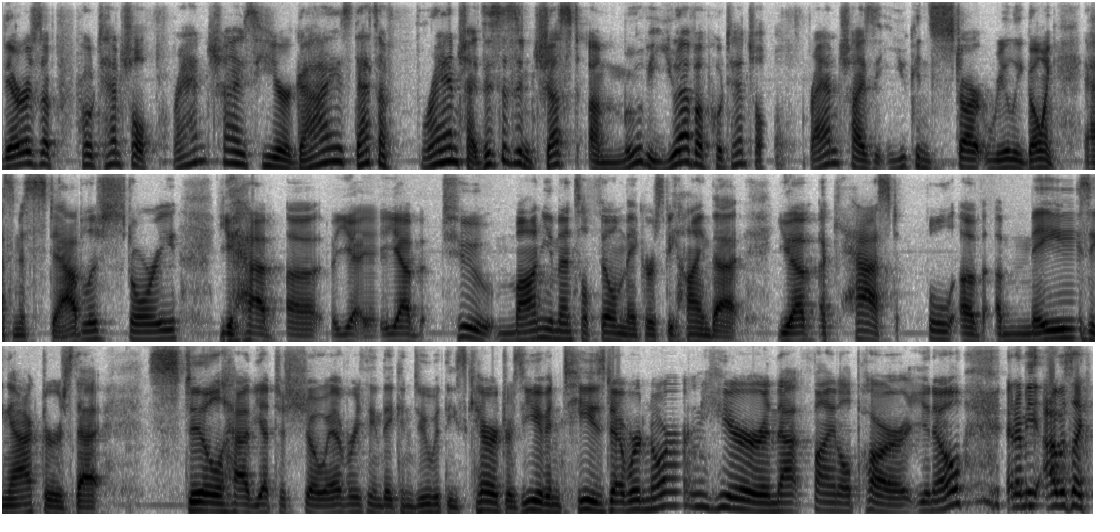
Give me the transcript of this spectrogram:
there is a potential franchise here, guys. That's a franchise. This isn't just a movie. You have a potential franchise that you can start really going as an established story. You have uh yeah, you have two monumental filmmakers behind that. You have a cast full of amazing actors that still have yet to show everything they can do with these characters. You even teased Edward Norton here in that final part, you know? And I mean, I was like,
